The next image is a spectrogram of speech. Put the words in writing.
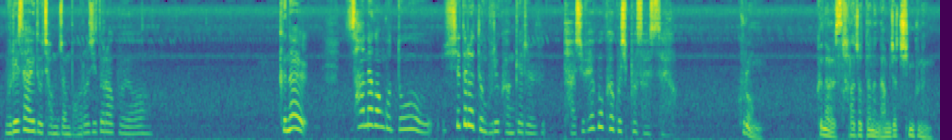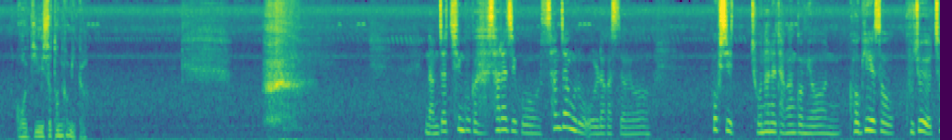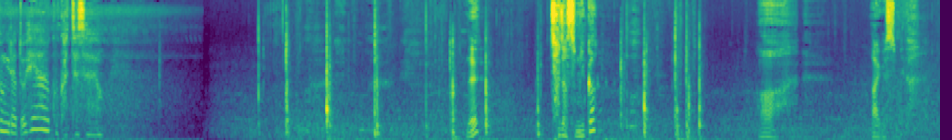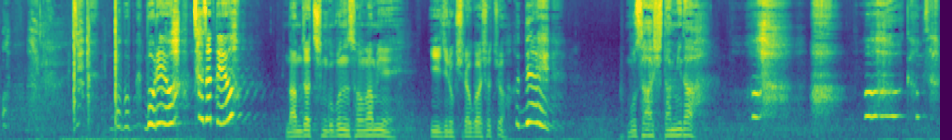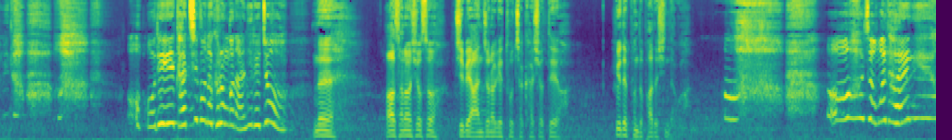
우리 사이도 점점 멀어지더라고요. 그날 산에 간 것도 시들했던 우리 관계를 다시 회복하고 싶어서였어요. 그럼 그날 사라졌다는 남자친구는 어디에 있었던 겁니까? 남자친구가 사라지고 산장으로 올라갔어요. 혹시 조난을 당한 거면 거기에서 구조 요청이라도 해야 할 것 같아서요. 네? 찾았습니까? 아, 알겠습니다. 뭐, 뭐, 뭐래요? 찾았대요? 남자친구분 성함이 이진욱 씨라고 하셨죠? 네. 무사하시답니다. 감사합니다. 어, 어디 다치거나 그런 건 아니래죠? 네, 아산하셔서 집에 안전하게 도착하셨대요. 휴대폰도 받으신다고. 어, 정말 다행이에요.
